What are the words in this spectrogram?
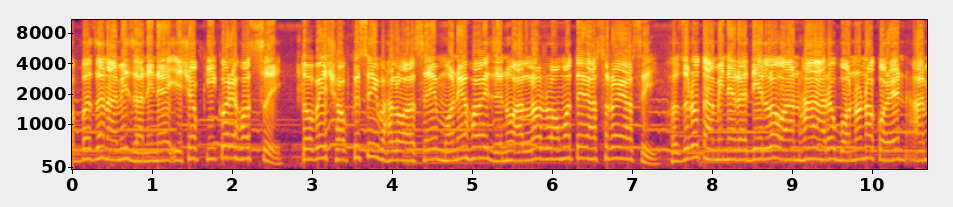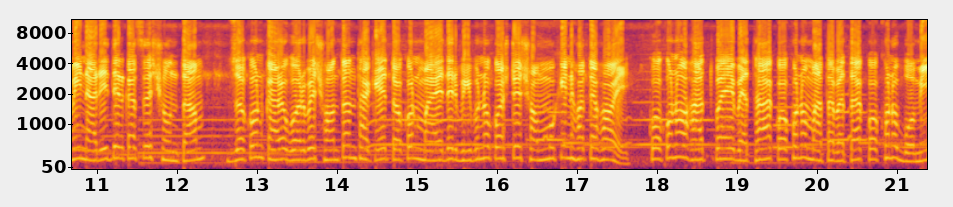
আব্বাজান, আমি জানি না এসব কি করে হচ্ছে। তবে সবকিছুই ভালো আছে, মনে হয় যেন আল্লাহর রহমতের আশ্রয় আছি। হজরত আমিনা রাদিয়াল্লাহু আনহা আরও বর্ণনা করেন, আমি নারীদের কাছে শুনতাম, যখন কারও গর্ভে সন্তান থাকে, তখন মায়েদের বিভিন্ন কষ্টের সম্মুখীন হতে হয়। কখনো হাত পায়ে ব্যথা, কখনো মাথা ব্যথা, কখনো বমি,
